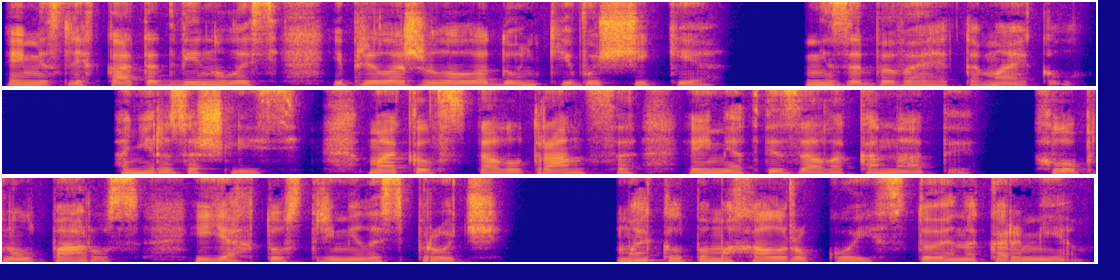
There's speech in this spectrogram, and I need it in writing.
Эми слегка отодвинулась и приложила ладонь к его щеке. «Не забывай это, Майкл». Они разошлись. Майкл встал у транса, Эми отвязала канаты. Хлопнул парус, и яхта устремилась прочь. Майкл помахал рукой, стоя на корме.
